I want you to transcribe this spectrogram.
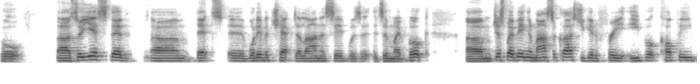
Cool. Uh, so yes, that um, that's uh, whatever chapter Lana said was it's in my book. Um, just by being in masterclass, you get a free ebook copy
